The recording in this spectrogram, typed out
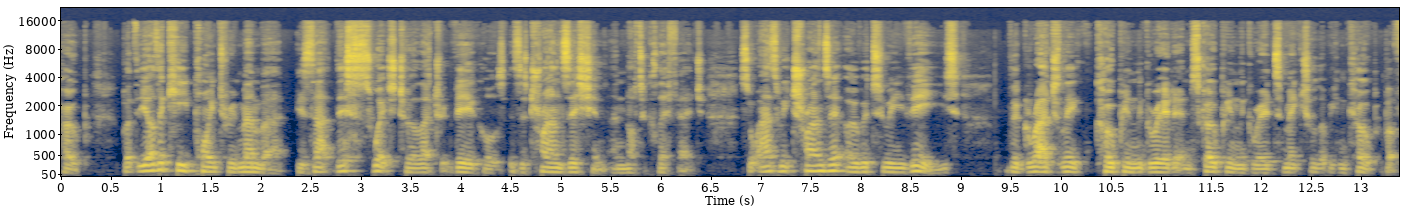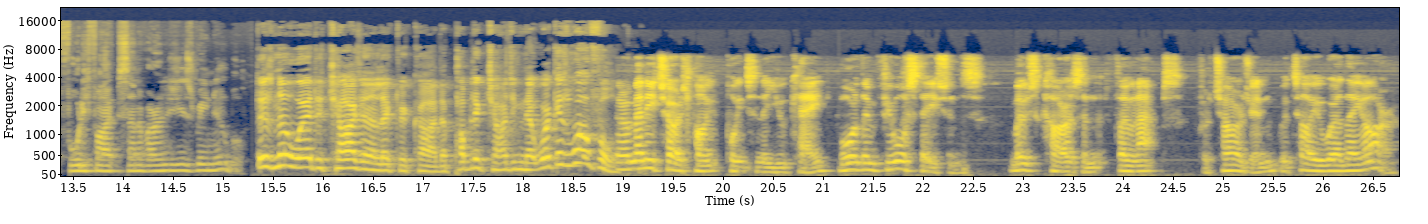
cope. But the other key point to remember is that this switch to electric vehicles is a transition and not a cliff edge. So as we transit over to EVs, they're gradually coping the grid and scoping the grid to make sure that we can cope. But 45% of our energy is renewable. There's nowhere to charge an electric car. The public charging network is woeful. There are many charge point points in the UK, more than fuel stations. Most cars and phone apps for charging will tell you where they are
